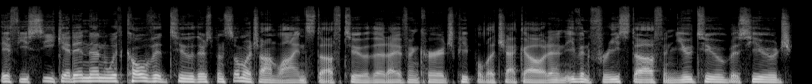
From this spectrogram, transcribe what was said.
if you seek it. And then with COVID too, there's been so much online stuff too that I've encouraged people to check out, and even free stuff. And YouTube is huge.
